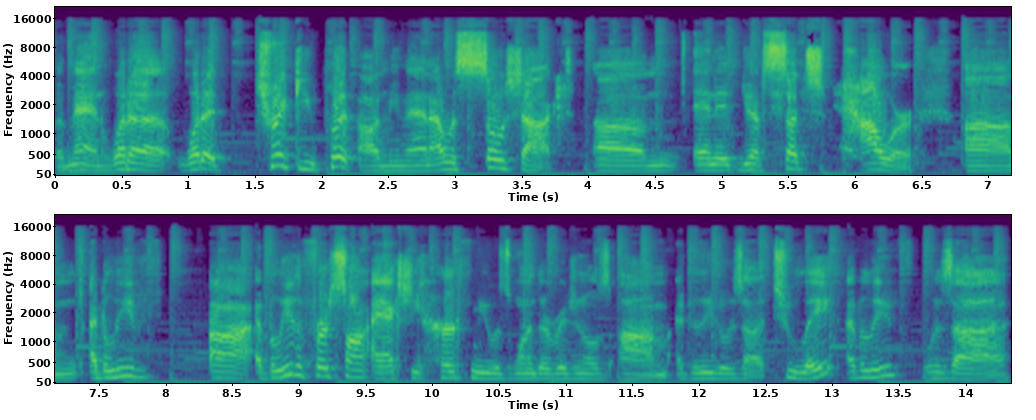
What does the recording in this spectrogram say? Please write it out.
but man what a what a trick you put on me man i was so shocked um and it you have such power um i believe uh, I believe the first song I actually heard from you was one of the originals. Um, I believe it was uh, "Too Late." I believe was uh,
